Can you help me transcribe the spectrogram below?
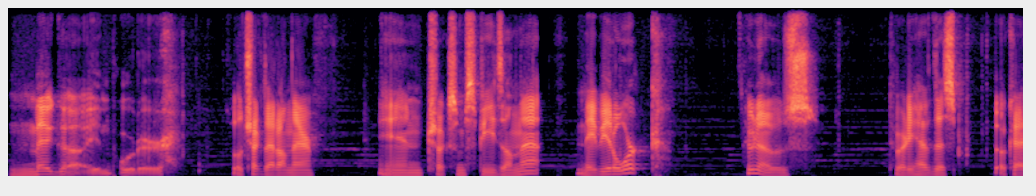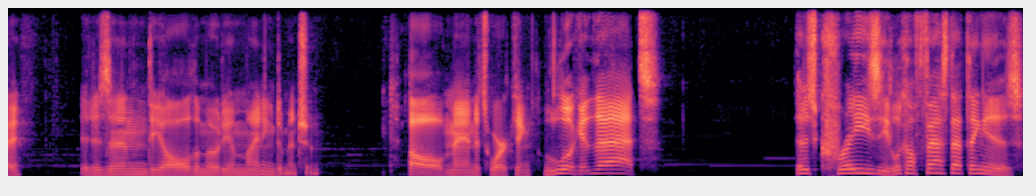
mega importer. We'll check that on there. And chuck some speeds on that. Maybe it'll work. Who knows? We already have this. Okay. It is in the Allthemodium mining dimension. Oh man, it's working. Look at that. That is crazy. Look how fast that thing is.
